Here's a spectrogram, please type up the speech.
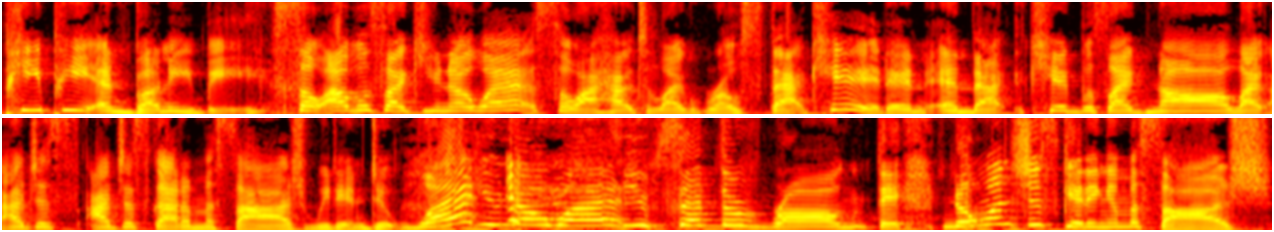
PP and Bunny be. So I was like, you know what? So I had to like roast that kid, and and that kid was like, nah, like I just I just got a massage. We didn't do what? You know what? you said the wrong thing. No one's just getting a massage.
